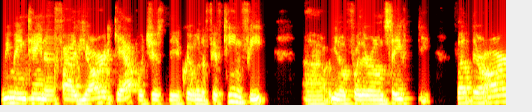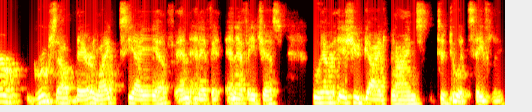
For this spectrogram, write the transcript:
we maintain a five yard gap, which is the equivalent of 15 feet, uh, you know, for their own safety. But there are groups out there like CIF and NF- NFHS who have issued guidelines to do it safely.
